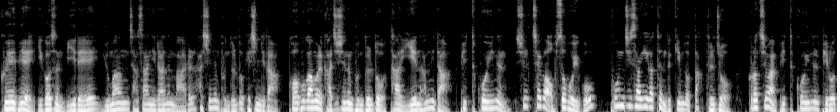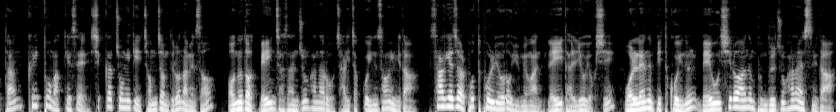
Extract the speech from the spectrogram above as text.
그에 비해 이것은 미래의 유망 자산이라는 말을 하시는 분들도 계십니다. 거부감을 가지시는 분들도 다 이해는 합니다. 비트코인은 실체가 없어 보이고 폰지 사기 같은 느낌도 딱 들죠. 그렇지만 비트코인을 비롯한 크립토 마켓의 시가총액이 점점 늘어나면서 어느덧 메인 자산 중 하나로 자리 잡고 있는 상황입니다. 사계절 포트폴리오로 유명한 레이 달리오 역시 원래는 비트코인을 매우 싫어하는 분들 중 하나였습니다.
